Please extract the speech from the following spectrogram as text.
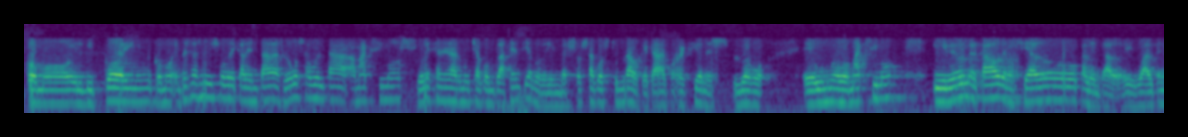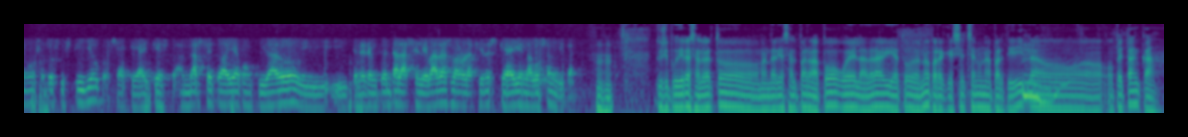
como el Bitcoin, como empresas muy sobrecalentadas, luego esa vuelta a máximos suele generar mucha complacencia porque el inversor se ha acostumbrado que cada corrección es luego eh, un nuevo máximo y veo el mercado demasiado calentado. Igual tenemos otro sustillo, o sea que hay que andarse todavía con cuidado y, y tener en cuenta las elevadas valoraciones que hay en la bolsa americana. Ujú. Tú si pudieras, Alberto, mandarías al paro a Powell, a Draghi, a todos, ¿no? Para que se echen una partidita Mm. o, o petanca.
